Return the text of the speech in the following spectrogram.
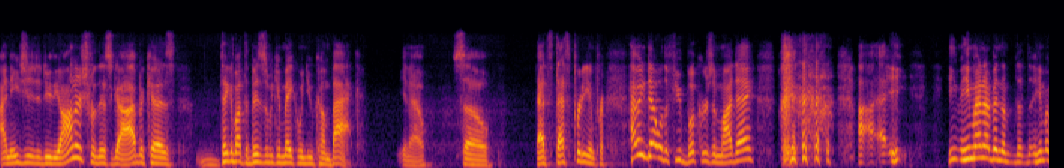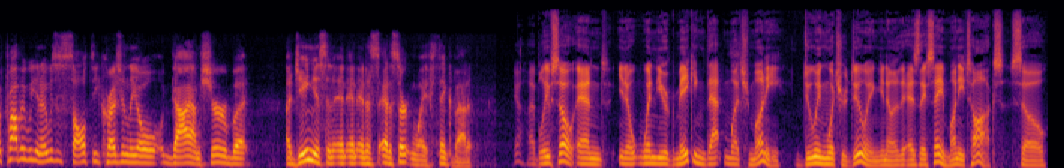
I need you to do the honors for this guy because think about the business we can make when you come back. You know? So that's that's pretty impressive. Having dealt with a few bookers in my day, I, I, he, he he might not have been the, the, the he probably you know he was a salty, grudgingly old guy, I'm sure, but a genius in in, in, in a, at a certain way if you think about it. Yeah, I believe so. And you know, when you're making that much money doing what you're doing, you know, as they say, money talks. So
